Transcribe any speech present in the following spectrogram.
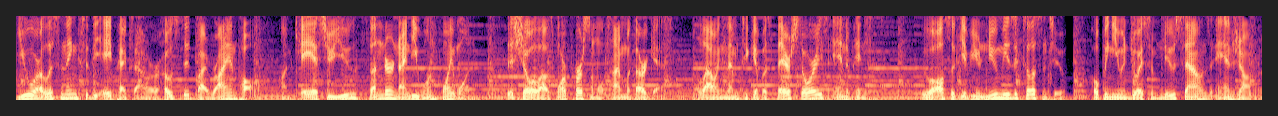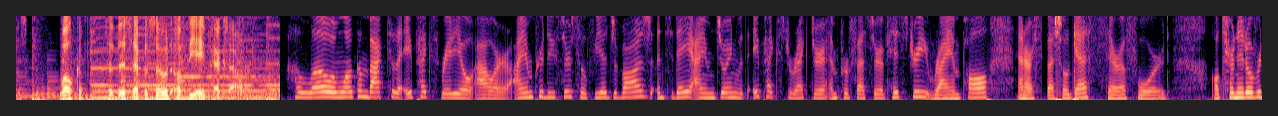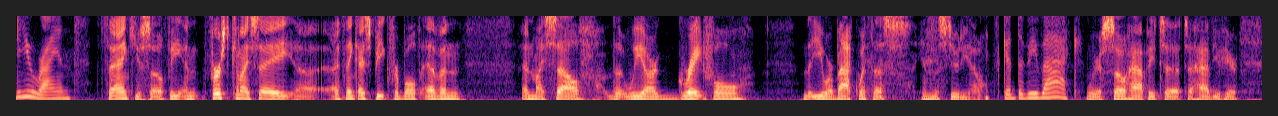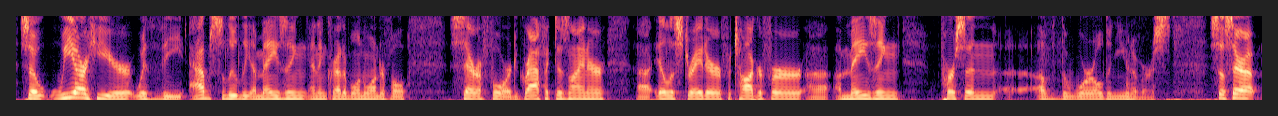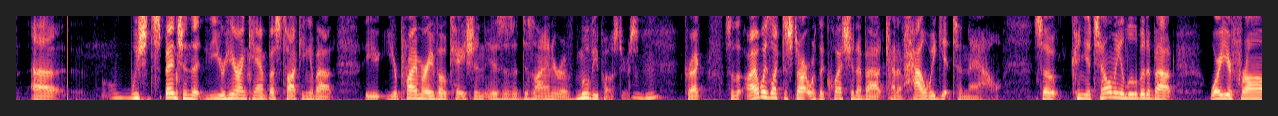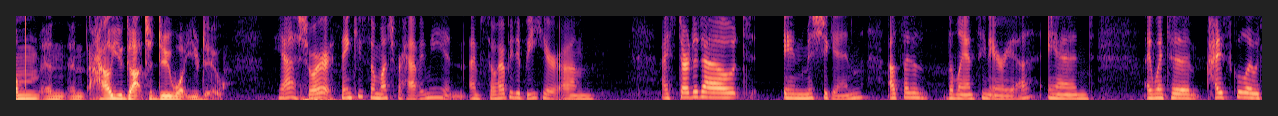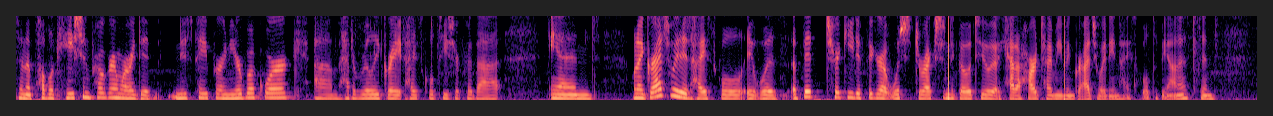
You are listening to the Apex Hour hosted by Ryan Paul on KSUU Thunder 91.1. This show allows more personal time with our guests, allowing them to give us their stories and opinions. We will also give you new music to listen to, hoping you enjoy some new sounds and genres. Welcome to this episode of the Apex Hour. And welcome back to the Apex Radio Hour. I am producer Sophia Javaj, and today I am joined with Apex director and professor of history Ryan Paul and our special guest Sarah Ford. I'll turn it over to you, Ryan. Thank you, Sophie. And first, can I say, uh, I think I speak for both Evan and myself that we are grateful that you are back with us in the studio. It's good to be back. We are so happy to, to have you here. So, we are here with the absolutely amazing and incredible and wonderful Sarah Ford, graphic designer, uh, illustrator, photographer, uh, amazing person uh, of the world and universe. So, Sarah, uh, we should mention that you're here on campus talking about your primary vocation is as a designer of movie posters. Mm-hmm correct? So the, I always like to start with a question about kind of how we get to now. So can you tell me a little bit about where you're from and, and how you got to do what you do? Yeah, sure. Thank you so much for having me, and I'm so happy to be here. Um, I started out in Michigan, outside of the Lansing area, and I went to high school. I was in a publication program where I did newspaper and yearbook work. Um, had a really great high school teacher for that. And when I graduated high school, it was a bit tricky to figure out which direction to go to. I had a hard time even graduating high school, to be honest. And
